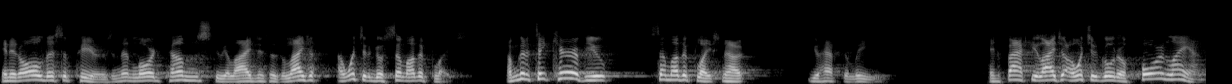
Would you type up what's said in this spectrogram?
And it all disappears. And then Lord comes to Elijah and says, Elijah, I want you to go some other place. I'm going to take care of you some other place. Now, you have to leave. In fact, Elijah, I want you to go to a foreign land.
